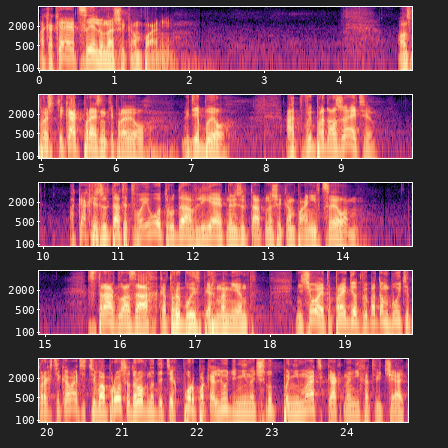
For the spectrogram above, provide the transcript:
а какая цель у нашей компании? Он спросит, ты как праздники провел? Где был? А вы продолжаете? А как результаты твоего труда влияют на результат нашей компании в целом? Страх в глазах, который будет в первый момент. Ничего, это пройдет. Вы потом будете практиковать эти вопросы ровно до тех пор, пока люди не начнут понимать, как на них отвечать.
